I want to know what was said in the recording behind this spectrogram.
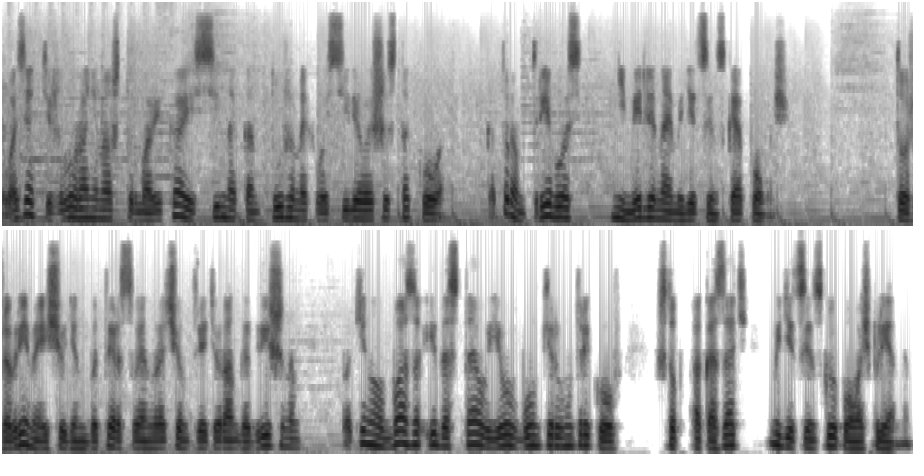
возя тяжело раненого штурмовика и сильно контуженных Васильева и Шестакова – которым требовалась немедленная медицинская помощь. В то же время еще один БТР с военврачом третьего ранга Гришиным покинул базу и доставил его в бункер внутриков, чтобы оказать медицинскую помощь пленным.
